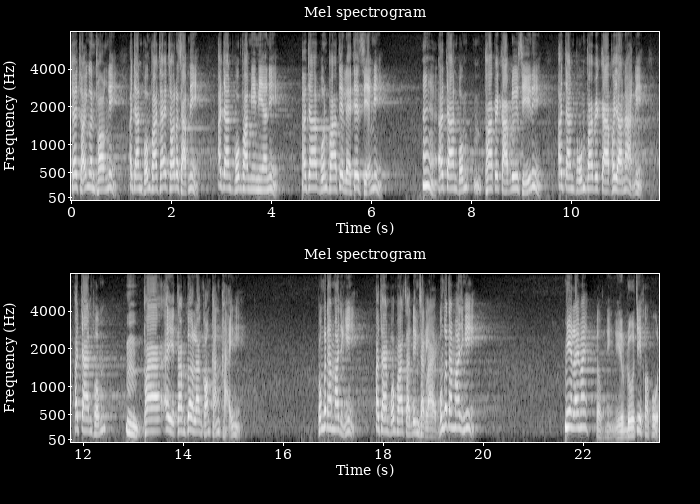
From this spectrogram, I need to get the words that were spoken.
ใช้สอยเงินทองนี่ อาจารย์ผมพาใช้โทรศัพท์นี่ อาจารย์ผมพามีเมียนี่ อาจารย์ผมพาเทศแหล่เทศเสียงนี่เอ้ออาจารย์ผมพาไปกราบฤาษีนี่ อาจารย์ผมพาไปกราบพญานาคนี่ อาจารย์ผม อืมพาไอ้ทำเครื่องรางของขลังขายนี่ ผมก็ทำมาอย่างนี้ อาจารย์ผมพาสักดิงสักลาย ผมก็ทำมาอย่างนี้มีอะไรไหมเออนี่ดูดูที่เขาพูด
